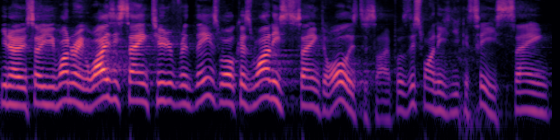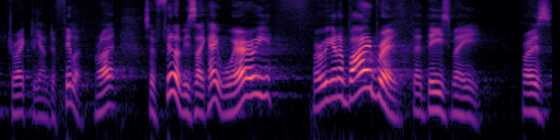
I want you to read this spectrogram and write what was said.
you know, so you're wondering why is he saying two different things? Well, because one he's saying to all his disciples. This one he, you can see he's saying directly unto Philip, right? So Philip is like, hey, where are we? Where are we going to buy bread that these may eat? Whereas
